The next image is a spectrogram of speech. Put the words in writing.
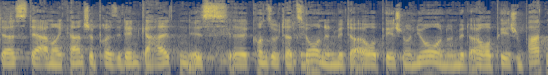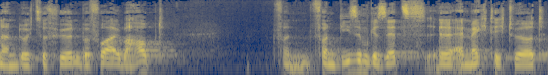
dass der amerikanische Präsident gehalten ist, äh, Konsultationen mit der Europäischen Union und mit europäischen Partnern durchzuführen, bevor er überhaupt von, von diesem Gesetz äh, ermächtigt wird,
